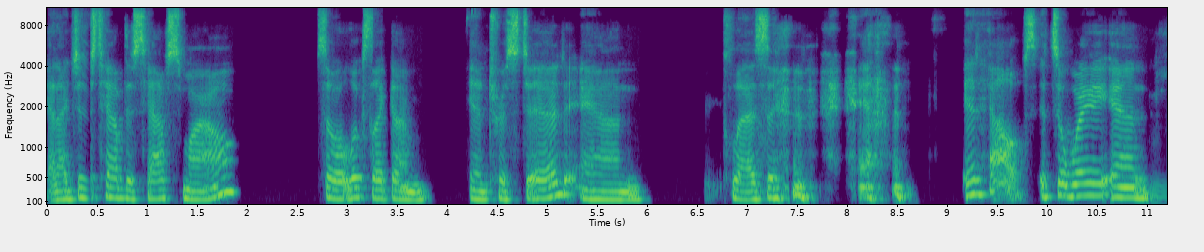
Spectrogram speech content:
and I just have this half smile. So it looks like I'm interested and pleasant and it helps. It's a way and Mm.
